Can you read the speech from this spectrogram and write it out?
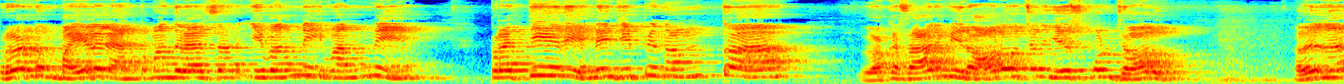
రెండు మహిళలు ఎంతమంది రాశారు? ఇవన్నీ ఇవన్నీ ప్రతిదీ నేను చెప్పినంతా ఒకసారి మీరు ఆలోచన చేసుకోండి చాలు. అదేనా?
